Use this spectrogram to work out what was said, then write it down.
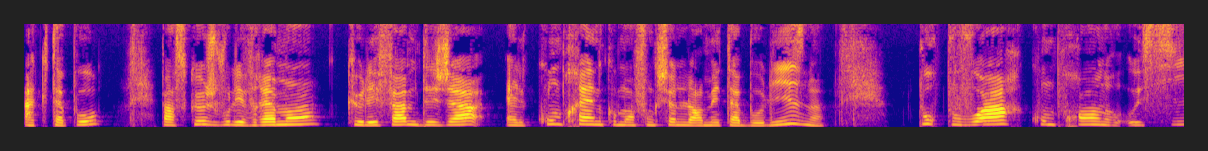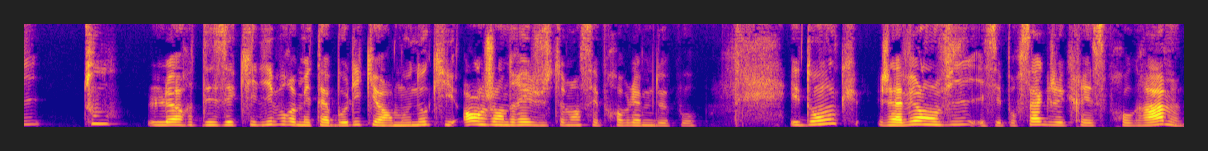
Actapo parce que je voulais vraiment que les femmes déjà elles comprennent comment fonctionne leur métabolisme pour pouvoir comprendre aussi tout leur déséquilibre métabolique et hormonaux qui engendraient justement ces problèmes de peau. Et donc, j'avais envie, et c'est pour ça que j'ai créé ce programme,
